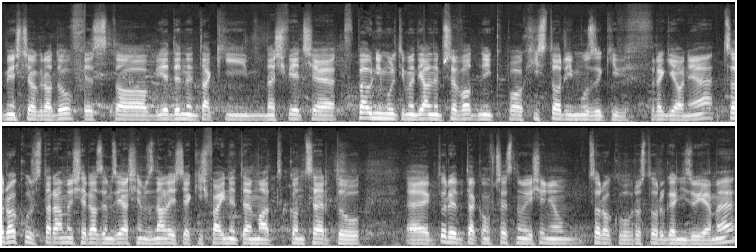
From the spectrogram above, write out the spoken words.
w mieście Ogrodów? Jest to jedyny taki na świecie w pełni multimedialny przewodnik po historii muzyki w regionie. Co roku staramy się razem z Jasiem znaleźć jakiś fajny temat koncertu, e, który taką wczesną jesienią co roku po prostu organizujemy.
